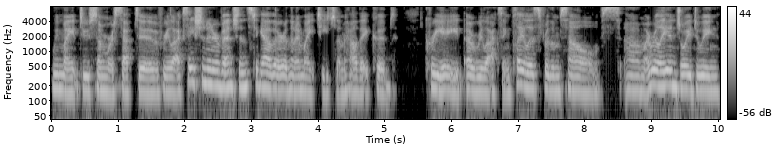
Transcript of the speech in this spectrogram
we might do some receptive relaxation interventions together, and then I might teach them how they could create a relaxing playlist for themselves. Um, I really enjoy doing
